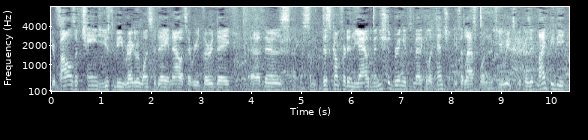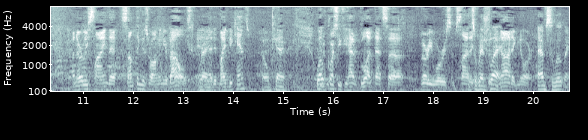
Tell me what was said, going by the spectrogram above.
your bowels have changed, you used to be regular once a day, and now it's every third day, uh, there's some discomfort in the abdomen, you should bring it to medical attention if it lasts more than a few weeks, because it might be the, an early sign that something is wrong in your bowels, and Right. that it might be cancer. Okay. Well, Well, of course, if you have blood, that's a very worrisome sign That's that a red you should flag. not ignore. absolutely.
